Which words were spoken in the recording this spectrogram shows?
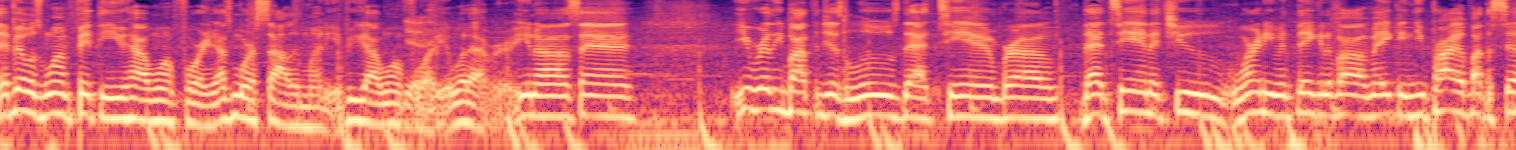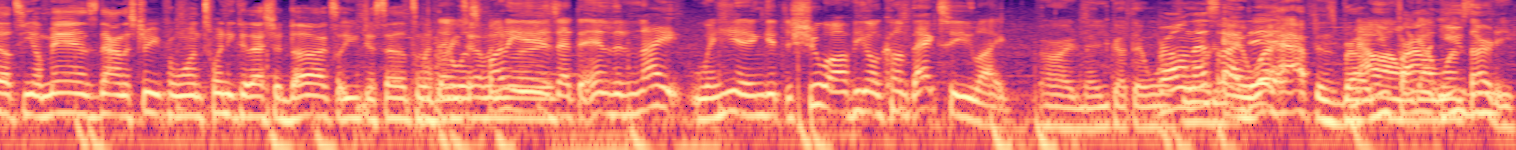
if it was 150 you have 140, that's more solid money. If you got 140 Yeah. or whatever, you know what I'm saying? You really about to just lose that 10, bro. That 10 that you weren't even thinking about making, you probably about to sell to your man's down the street for 120 because that's your dog, so you can sell it to him But for then what's funny anyway. is at the end of the night, when he didn't get the shoe off, he gonna come back to you like, all right, man, you got that one. Bro, and that's what I and did. what happens, bro? Now you only got usually- 130.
